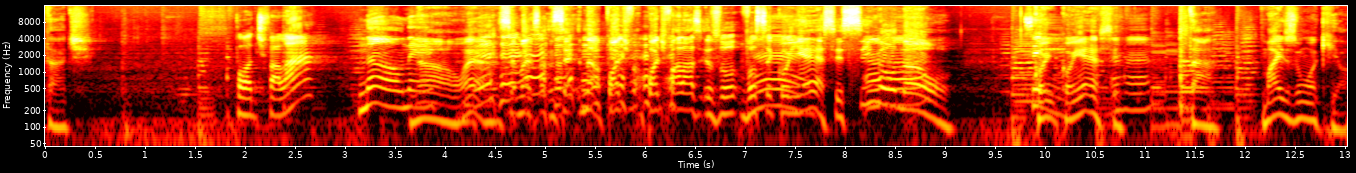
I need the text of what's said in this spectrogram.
Tati? Pode falar? Não, né? Não, é. Cê, mas, cê, não, pode, pode falar. Você é. conhece, sim uhum. ou não? Sim. conhece? Uhum. Tá. Mais um aqui, ó.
